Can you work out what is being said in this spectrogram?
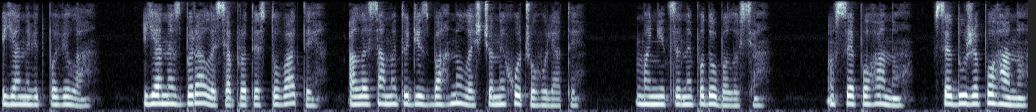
Я не відповіла. Я не збиралася протестувати, але саме тоді збагнула, що не хочу гуляти. Мені це не подобалося. Все погано, все дуже погано,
